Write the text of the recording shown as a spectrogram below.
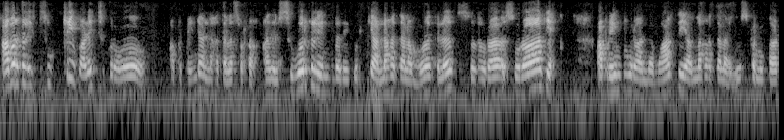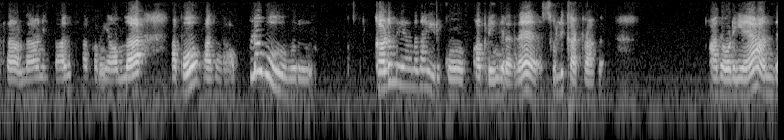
அவர்களை சுற்றி வளைச்சுக்கிறோம். அப்படின்ட்டு அல்லாஹால சொல்றான். அதில் சுவர்கள் என்பதை குறிக்க அல்லாஹால மூலத்துல சுரா சுராதிய அப்படிங்கிற அந்த வார்த்தையை அல்லாஹால யூஸ் பண்ணி காட்டுறான். அல்லா நீ பாதுகாக்கணும் அல்லா அப்போ அது அவ்வளவு ஒரு கடுமையானதா இருக்கும் அப்படிங்கிறத சொல்லி காட்டுறாங்க. அதோடைய அந்த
